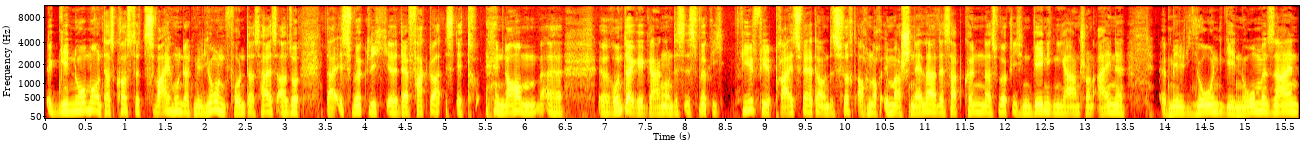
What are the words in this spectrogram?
äh, Genome und das kostet 200 Millionen Pfund. Das heißt also, da ist wirklich äh, der Faktor ist enorm äh, runtergegangen und es ist wirklich viel, viel preiswerter und es wird auch noch immer schneller. Deshalb können das wirklich in wenigen Jahren schon eine Million Genome sein.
